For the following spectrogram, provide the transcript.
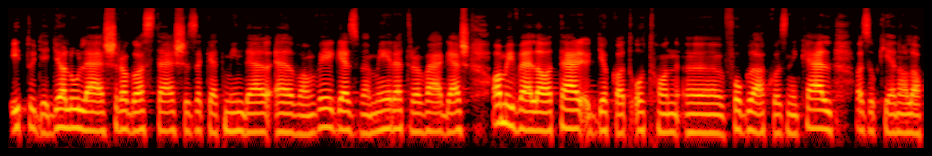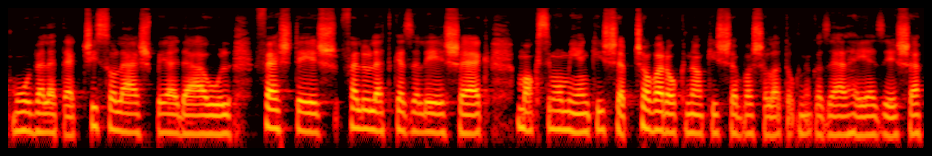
Itt ugye gyalulás, ragasztás, ezeket mind el, el van végezve, méretrevágás. Amivel a tárgyakat otthon ö, foglalkozni kell, azok ilyen alapmúveletek, csiszolás például, festés, felületkezelések, maximum ilyen kisebb csavaroknak, kisebb vasalatoknak az elhelyezése.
